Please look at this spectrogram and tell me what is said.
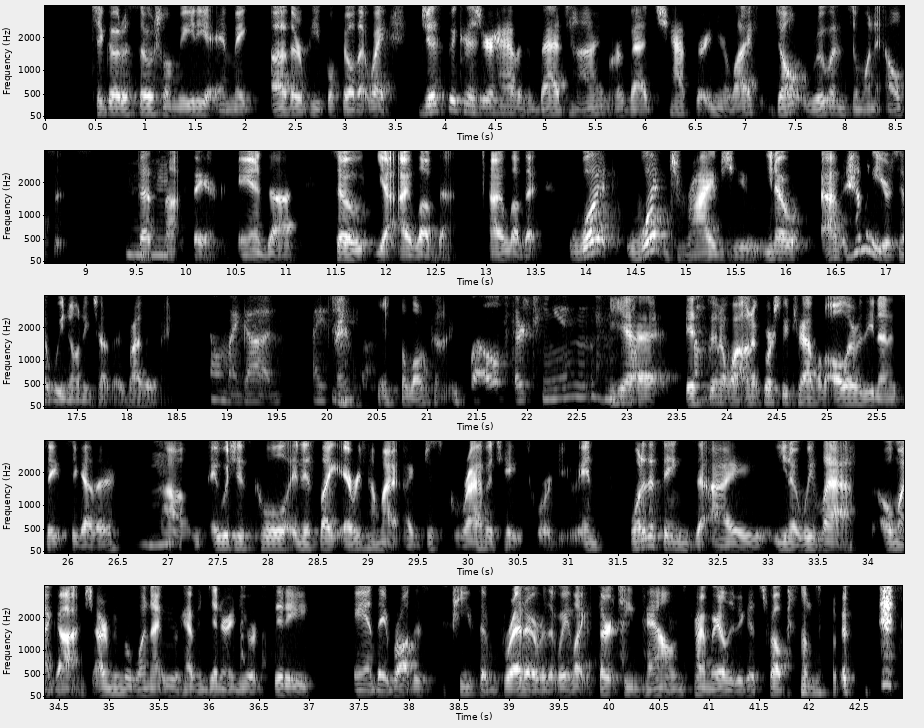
to go to social media and make other people feel that way? Just because you're having a bad time or a bad chapter in your life, don't ruin someone else's. Mm-hmm. That's not fair. And uh, so, yeah, I love that. I love that. What what drives you? You know, uh, how many years have we known each other? By the way. Oh my God. I think a long time 12, 13. Yeah, it's been a while. And of course, we traveled all over the United States together, mm-hmm. um, which is cool. And it's like every time I, I just gravitate toward you. And one of the things that I, you know, we laugh. Oh my gosh. I remember one night we were having dinner in New York City and they brought this piece of bread over that weighed like 13 pounds, primarily because 12 pounds of it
